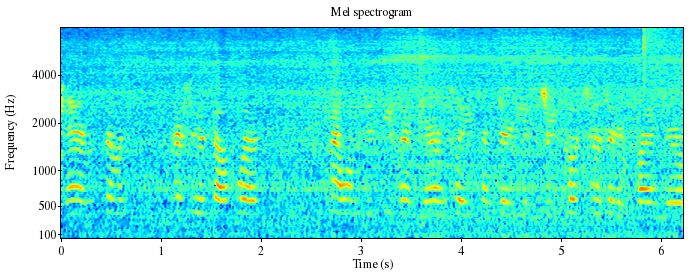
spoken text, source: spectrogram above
And someone person in Southwest. I want to see them here in place on 30th Street. Coach says that it's 5089.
